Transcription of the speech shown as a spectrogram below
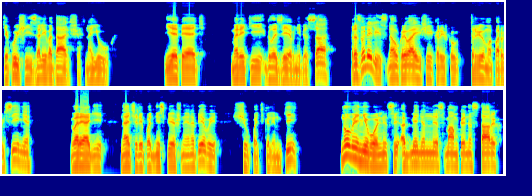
текущий из залива дальше, на юг. И опять моряки, глазея в небеса, развалились на укрывающей крышку трюма парусине, варяги начали под неспешные напевы щупать коленки, новые невольницы, обмененные с мамкой на старых,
